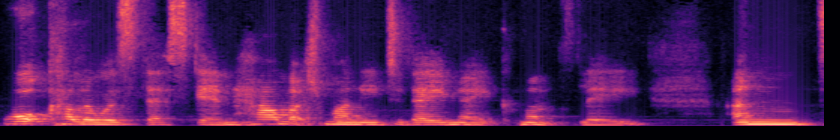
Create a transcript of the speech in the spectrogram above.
What color was their skin? How much money do they make monthly? And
